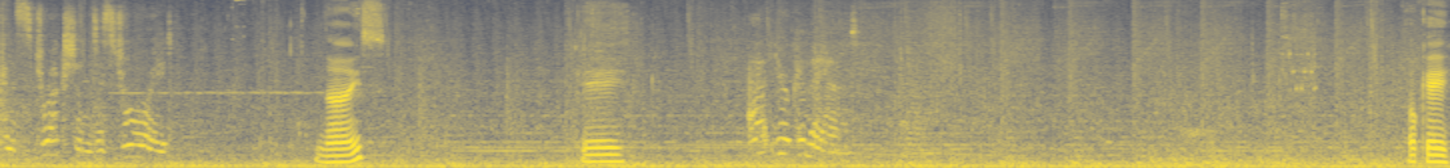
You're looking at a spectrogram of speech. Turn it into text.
Construction destroyed. Nice. Okay, At your command. okay,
